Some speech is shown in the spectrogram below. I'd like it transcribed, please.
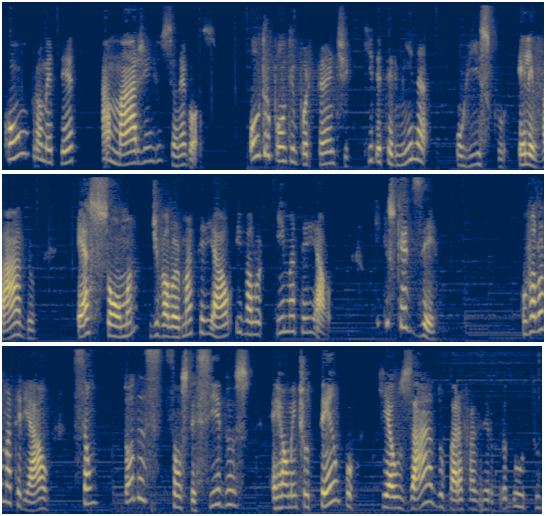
comprometer a margem do seu negócio. Outro ponto importante que determina o risco elevado é a soma de valor material e valor imaterial. O que isso quer dizer? O valor material são todas são os tecidos, é realmente o tempo que é usado para fazer o produto,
